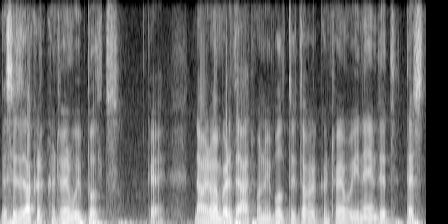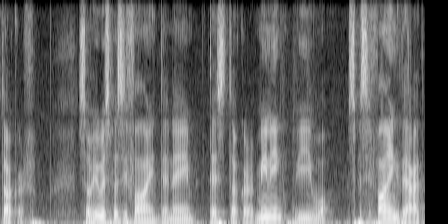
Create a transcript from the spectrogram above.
this is the Docker container we built, okay. Now remember that when we built the Docker container, we named it test Docker. So here we specify the name test Docker, meaning we specifying that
